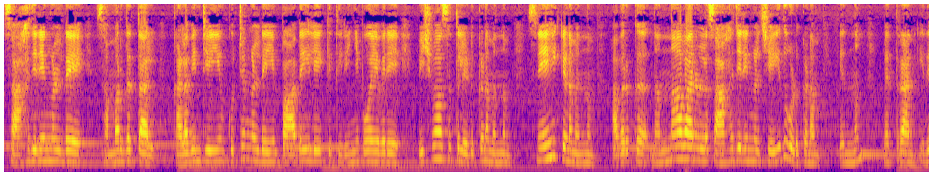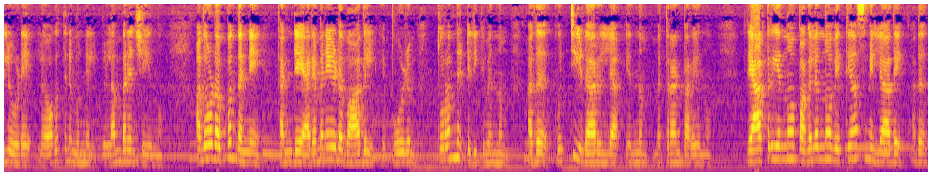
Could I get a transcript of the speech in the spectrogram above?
സാഹചര്യങ്ങളുടെ സമ്മർദ്ദത്താൽ കളവിന്റെയും കുറ്റങ്ങളുടെയും പാതയിലേക്ക് തിരിഞ്ഞുപോയവരെ വിശ്വാസത്തിൽ എടുക്കണമെന്നും സ്നേഹിക്കണമെന്നും അവർക്ക് നന്നാവാനുള്ള സാഹചര്യങ്ങൾ ചെയ്തു കൊടുക്കണം എന്നും മെത്രാൻ ഇതിലൂടെ ലോകത്തിനു മുന്നിൽ വിളംബരം ചെയ്യുന്നു. അതോടൊപ്പം തന്നെ തന്റെ അരമനയുടെ വാതിൽ എപ്പോഴും തുറന്നിട്ടിരിക്കുമെന്നും അത് കുറ്റിയിടാറില്ല എന്നും മെത്രാൻ പറയുന്നു. രാത്രിയെന്നോ പകലെന്നോ വ്യത്യാസമില്ലാതെ അത്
